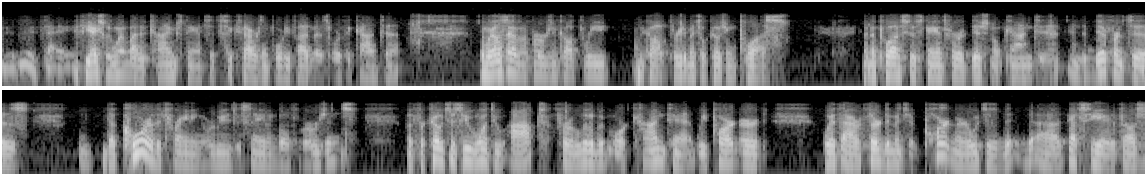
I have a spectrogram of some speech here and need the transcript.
If you actually went by the timestamps, it's six hours and 45 minutes worth of content. And we also have a version called three. We call it three dimensional coaching plus, and the plus just stands for additional content. And the difference is the core of the training remains the same in both versions. But for coaches who want to opt for a little bit more content, we partnered with our third dimension partner, which is the uh, FCA, the Fellowship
